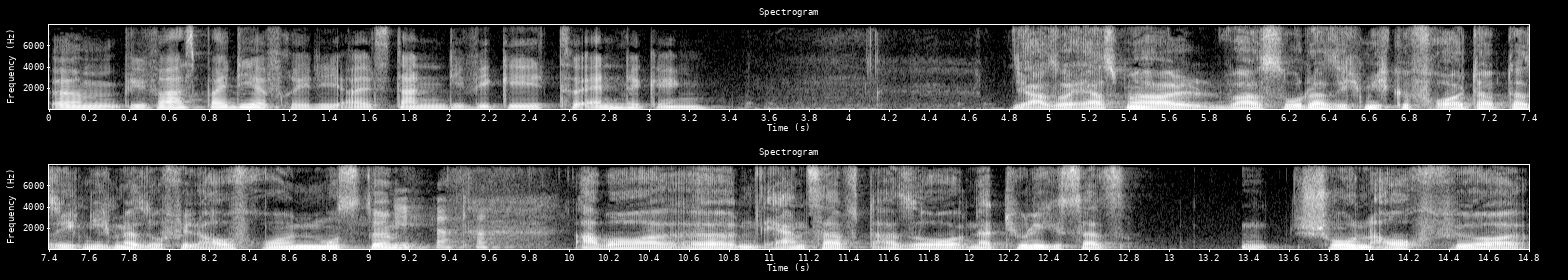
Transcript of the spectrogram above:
ähm, wie war es bei dir, Fredi, als dann die WG zu Ende ging? Ja, also erstmal war es so, dass ich mich gefreut habe, dass ich nicht mehr so viel aufräumen musste. Ja. Aber äh, ernsthaft, also natürlich ist das schon auch für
